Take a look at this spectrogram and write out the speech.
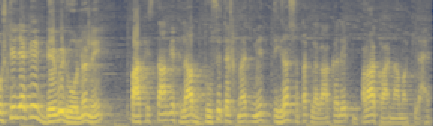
ऑस्ट्रेलिया के डेविड वॉर्नर ने पाकिस्तान के खिलाफ दूसरे टेस्ट मैच में तेरह शतक लगाकर एक बड़ा कारनामा किया है।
